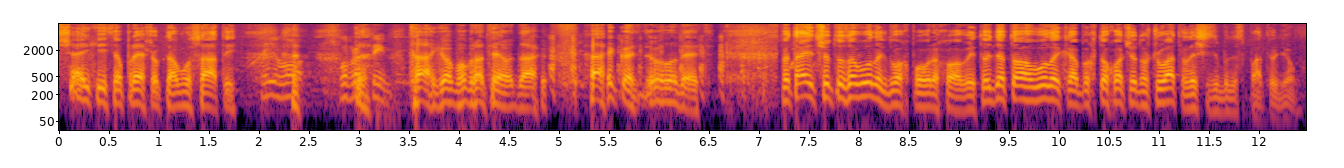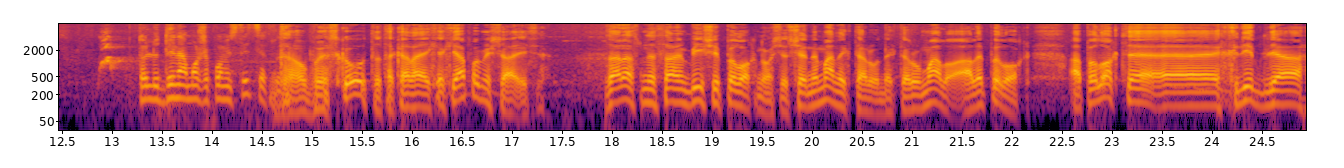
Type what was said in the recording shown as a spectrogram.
ще якийсь опрешок там усатий. Це його побратим. Так, його побратив, так. Якось молодець. Питають, що то за вулик двохповерховий. То для того вулика, аби хто хоче ночувати, лише буде спати в ньому. То людина може поміститися туди? Та обов'язково, то така райка, як я поміщаюся. Зараз не найбільший пилок носять. Ще нема нектару, нектару мало, але пилок. А пилок це е, хліб для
